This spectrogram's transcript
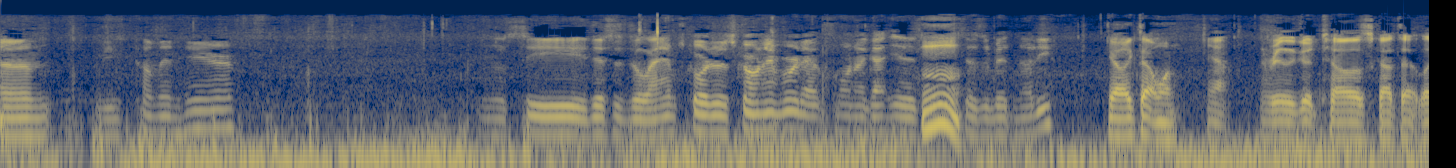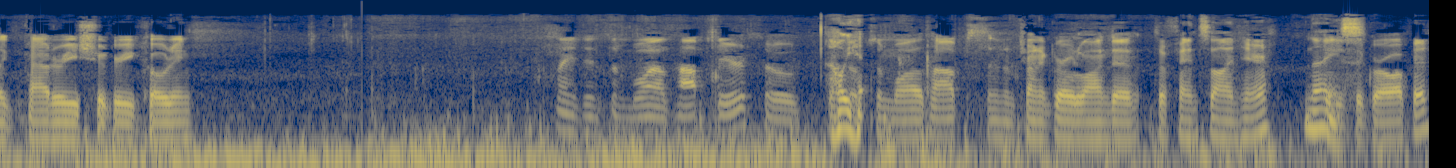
Um, you come in here, you'll see this is the lamb's quarters that's growing everywhere. That one I got you to Mm. is a bit nutty. yeah, I like that one. Yeah, really good tell. It's got that like powdery, sugary coating. Planted some wild hops here, so Oh, dug yeah. up some wild hops, and I'm trying to grow along the, the fence line here. Nice. to grow up in.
